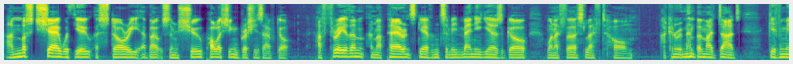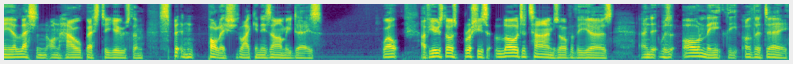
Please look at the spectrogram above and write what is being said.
I must share with you a story about some shoe polishing brushes I've got. I've three of them, and my parents gave them to me many years ago when I first left home. I can remember my dad giving me a lesson on how best to use them, spit and polish like in his army days. Well, I've used those brushes loads of times over the years, and it was only the other day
